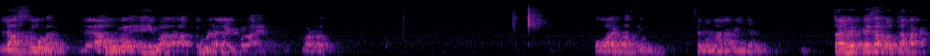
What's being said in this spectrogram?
La suma de la V es igual a la suma de la I por la. Por dos. O algo así. Se me maravilla. Entonces yo empiezo a contar para acá.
